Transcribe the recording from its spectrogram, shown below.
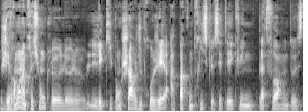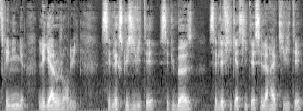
j'ai vraiment l'impression que l'équipe en charge du projet a pas compris ce que c'était qu'une plateforme de streaming légale aujourd'hui. C'est de l'exclusivité, c'est du buzz, c'est de l'efficacité, c'est de la réactivité.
